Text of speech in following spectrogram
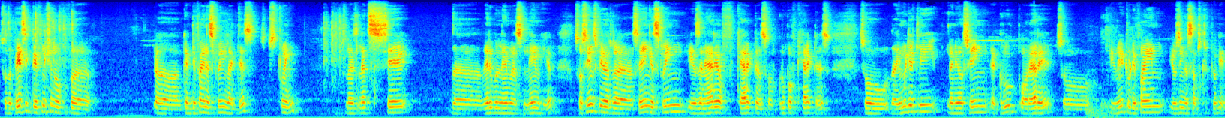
So the basic definition of uh, uh, can define a string like this. String. So let's, let's say the variable name as name here. So since we are uh, saying a string is an array of characters or group of characters so the immediately when you're saying a group or array so you need to define using a subscript okay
